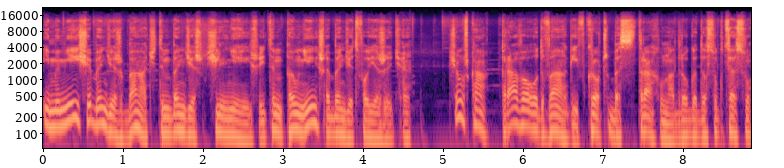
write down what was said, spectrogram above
Im mniej się będziesz bać, tym będziesz silniejszy i tym pełniejsze będzie twoje życie. Książka Prawo odwagi, wkrocz bez strachu na drogę do sukcesu,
